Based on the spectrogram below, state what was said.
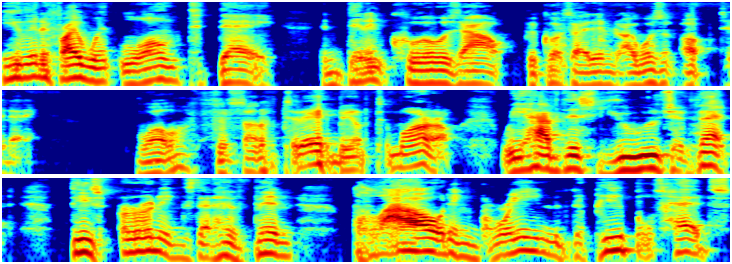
Even if I went long today, and didn't close out because I didn't I wasn't up today. Well, if it's not up today, it'll be up tomorrow. We have this huge event. These earnings that have been plowed and grained into people's heads,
